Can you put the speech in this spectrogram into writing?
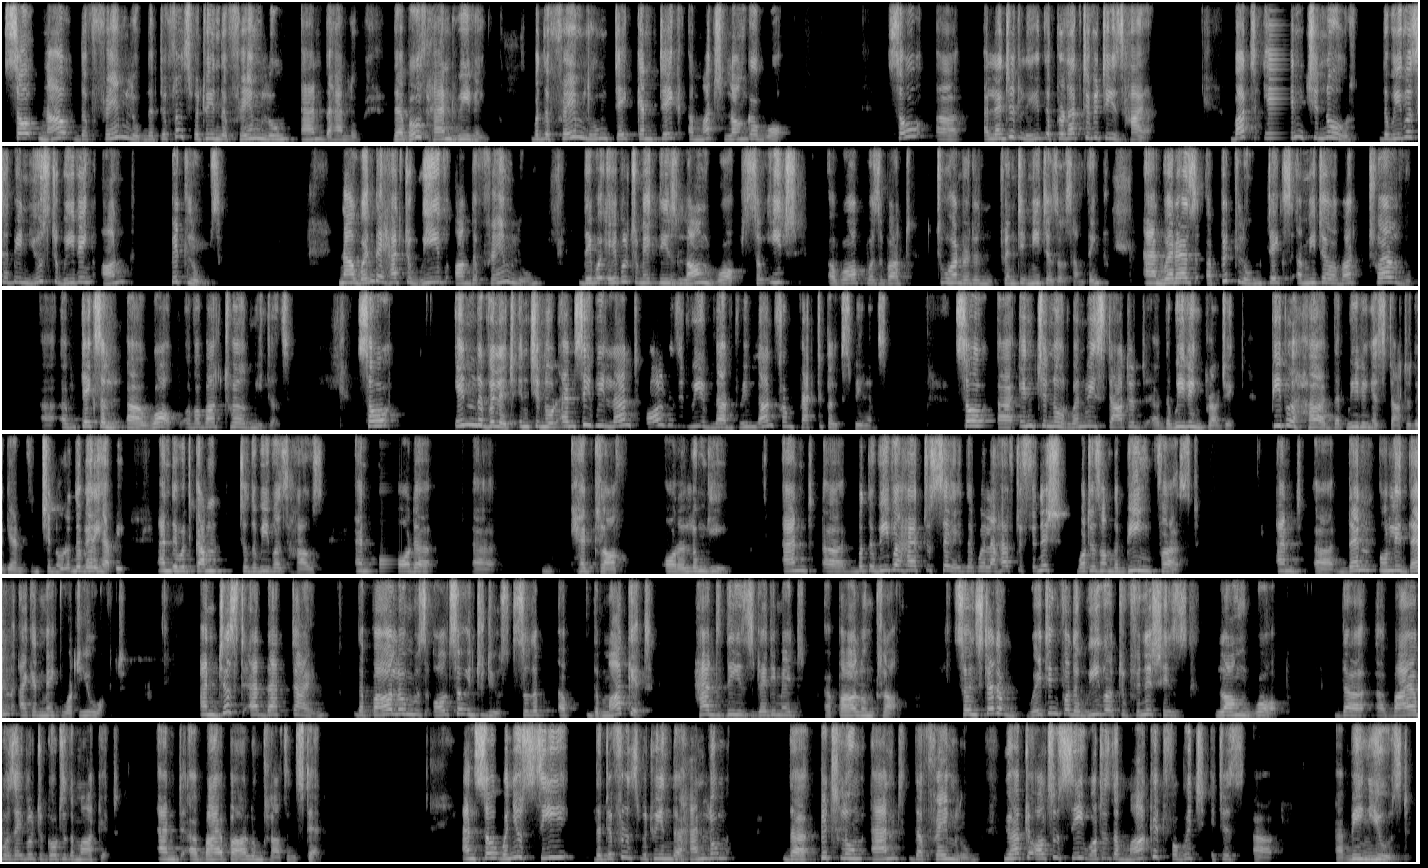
So now the frame loom, the difference between the frame loom and the hand loom, they're both hand weaving, but the frame loom take, can take a much longer warp. So uh, allegedly the productivity is higher. But in Chinnur, the weavers had been used to weaving on pit looms. Now, when they had to weave on the frame loom, they were able to make these long warps. So each warp was about 220 meters or something. And whereas a pit loom takes a meter about 12, uh, uh, takes a, a warp of about 12 meters. So in the village in Chinnur, and see, we learned all that we have learned, we've learned from practical experience. So uh, in Chinnur, when we started uh, the weaving project, people heard that weaving has started again in Chinnur, and they're very happy. And they would come to the weaver's house and order uh, headcloth or a lungi. And uh, but the weaver had to say that, well, I have to finish what is on the beam first, and uh, then only then I can make what you want. And just at that time, the power loom was also introduced. So the uh, the market had these ready-made uh, power loom cloth. So instead of waiting for the weaver to finish his long warp, the uh, buyer was able to go to the market and uh, buy a power loom cloth instead. And so when you see the difference between the hand loom, the pit loom, and the frame loom, you have to also see what is the market for which it is uh, uh, being used.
